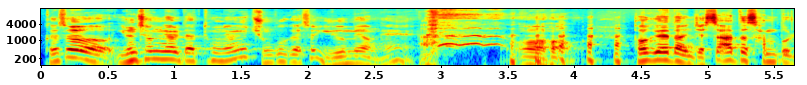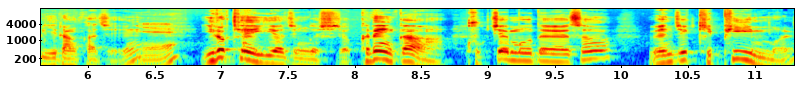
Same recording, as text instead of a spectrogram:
그래서 윤석열 대통령이 중국에서 유명해. 어, 거기에다 이제 사드 3불 이란까지 예. 이렇게 이어진 것이죠. 그러니까 국제 무대에서 왠지 기피 인물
